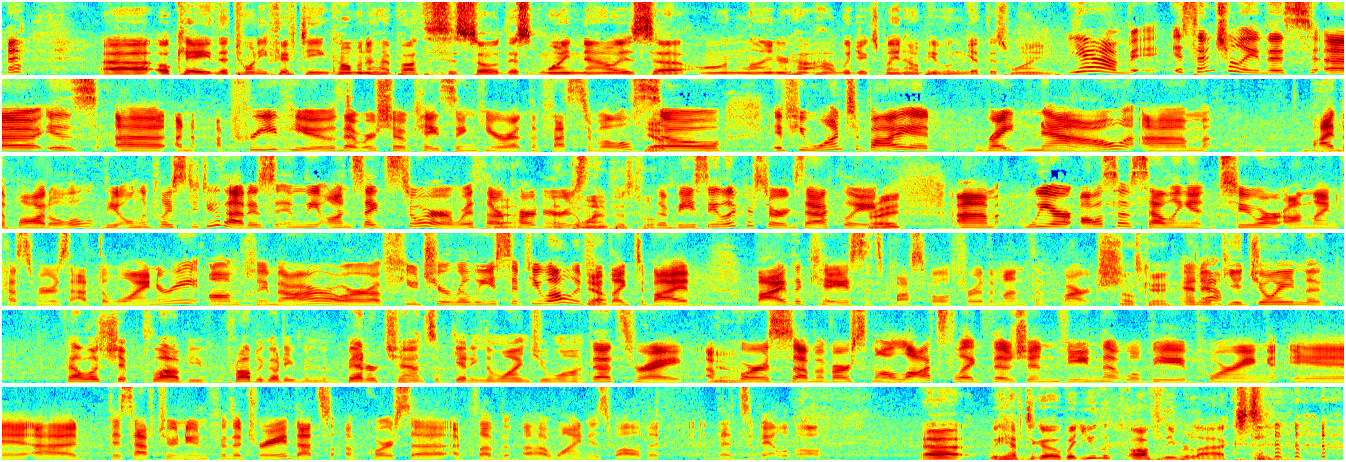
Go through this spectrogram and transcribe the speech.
Yeah. Uh, okay, the 2015 Culmina hypothesis. So this wine now is uh, online, or how, how would you explain how people can get this wine? Yeah, essentially, this uh, is uh, an, a preview that we're showcasing here at the festival. Yep. So, if you want to buy it right now, um, buy the bottle. The only place to do that is in the on-site store with our At- at the partners, wine festival. the BC Liquor Store. Exactly. Right. Um, we are also selling it to our online customers at the winery en primeur or a future release, if you will. If Yeah. you'd like to buy it by the case, it's possible for the month of March. Okay. And Yeah. if you join the fellowship club, you've probably got even a better chance of getting the wines you want. That's right. Of Yeah. course, some of our small lots, like the Genevieve that we'll be pouring in, uh, this afternoon for the trade, that's of course a, a club uh, wine as well that that's available. Uh, we have to go, but you look awfully relaxed.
